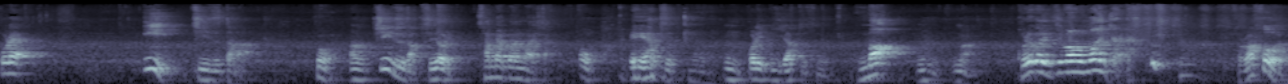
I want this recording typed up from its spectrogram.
これいいチーズタラ。そう。あのチーズが強い。300円ぐらいした。おええやつ。うん、これいいやつですね。うまっ。うんまあこれが一番うまいんじゃない？そりゃそうよ。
